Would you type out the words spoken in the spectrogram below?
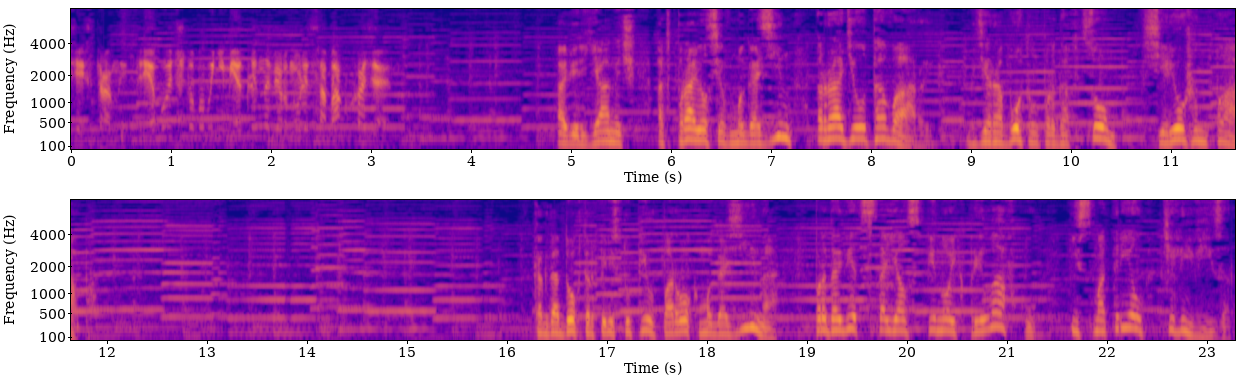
всей страны. Требует, чтобы вы немедленно вернули собаку хозяину. Аверьяныч отправился в магазин «Радиотовары», где работал продавцом Сережин папа. Когда доктор переступил порог магазина, продавец стоял спиной к прилавку и смотрел телевизор.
